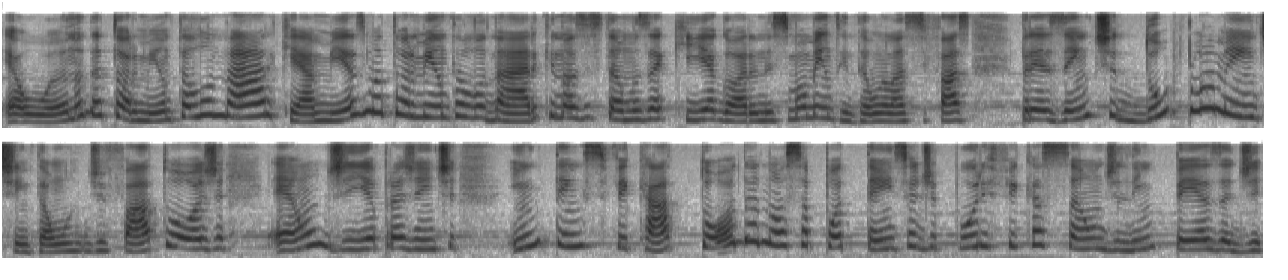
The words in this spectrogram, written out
é o ano da tormenta lunar, que é a mesma tormenta lunar que nós estamos aqui agora nesse momento. Então ela se faz presente duplamente. Então, de fato, hoje é um dia para gente intensificar toda a nossa potência de purificação, de limpeza, de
